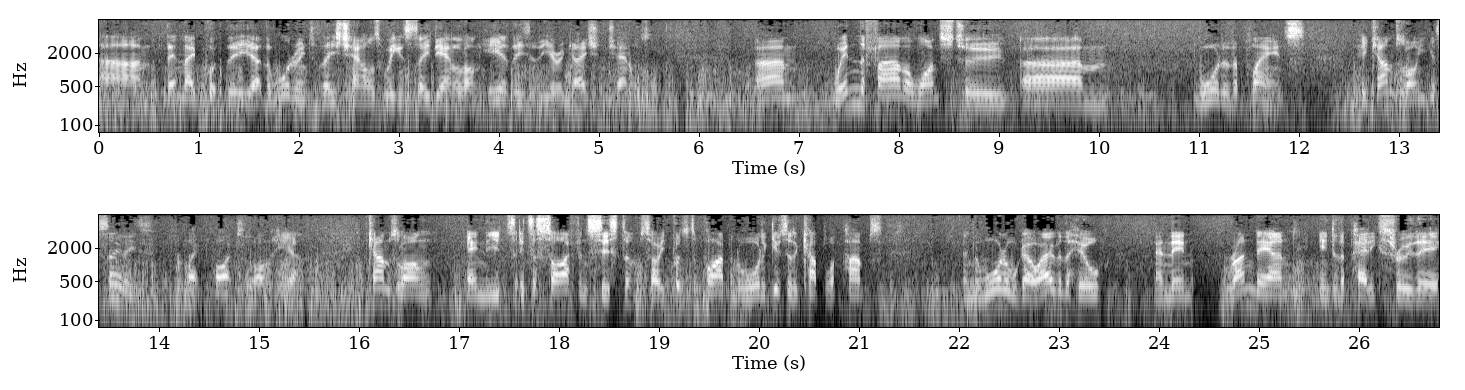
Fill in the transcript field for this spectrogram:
Um, then they put the, uh, the water into these channels we can see down along here, these are the irrigation channels. Um, when the farmer wants to um, water the plants, he comes along, you can see these black pipes along here. He comes along and it's, it's a siphon system. So he puts the pipe in the water, gives it a couple of pumps, and the water will go over the hill and then run down into the paddocks through there.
